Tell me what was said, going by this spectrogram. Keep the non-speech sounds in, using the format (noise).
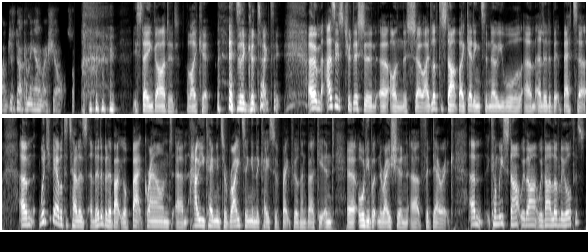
I'm just not coming out of my shell. So. (laughs) You're staying guarded. I like it. (laughs) it's a good tactic. Um, as is tradition uh, on the show, I'd love to start by getting to know you all um, a little bit better. Um, would you be able to tell us a little bit about your background, um, how you came into writing in the case of Breakfield and Burkey, and uh, audiobook narration uh, for Derek? Um, can we start with our with our lovely authors?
